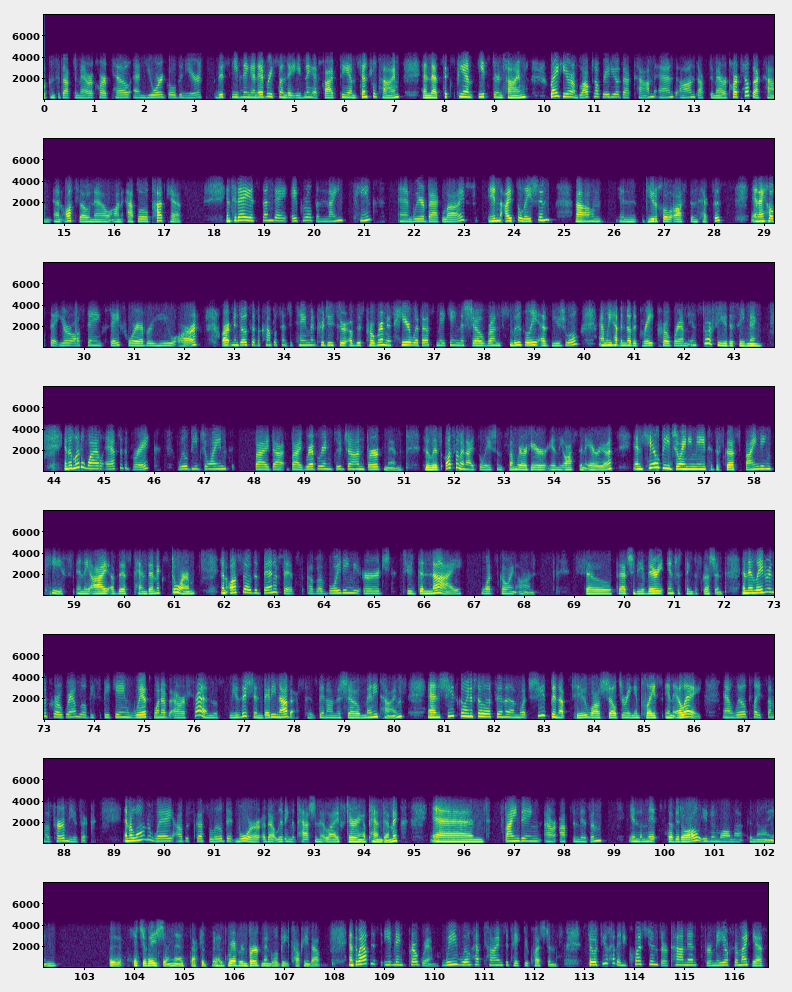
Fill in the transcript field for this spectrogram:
Welcome to Dr. Mara Karpel and your golden years this evening and every Sunday evening at 5 p.m. Central Time and at 6 p.m. Eastern Time right here on blogtalkradio.com and on drmarakarpel.com and also now on Apple Podcasts. And today is Sunday, April the 19th, and we're back live in isolation um, in beautiful Austin, Texas. And I hope that you're all staying safe wherever you are. Art Mendoza of Accomplice Entertainment, producer of this program, is here with us making the show run smoothly as usual. And we have another great program in store for you this evening. In a little while after the break, we'll be joined by by Reverend Gudjon Bergmann, who is also in isolation somewhere here in the Austin area, and he'll be joining me to discuss finding peace in the eye of this pandemic storm, and also the benefits of avoiding the urge to deny what's going on. So that should be a very interesting discussion. And then later in the program, we'll be speaking with one of our friends, musician Betty Navas, who's been on the show many times. And she's going to fill us in on what she's been up to while sheltering in place in LA. And we'll play some of her music. And along the way, I'll discuss a little bit more about living the passionate life during a pandemic and finding our optimism in the midst of it all, even while not denying the situation, as Dr. As Reverend Bergmann will be talking about. And throughout this evening's program, we will have time to take your questions. So if you have any questions or comments for me or for my guests,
